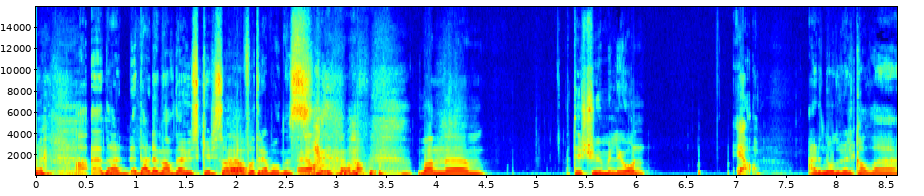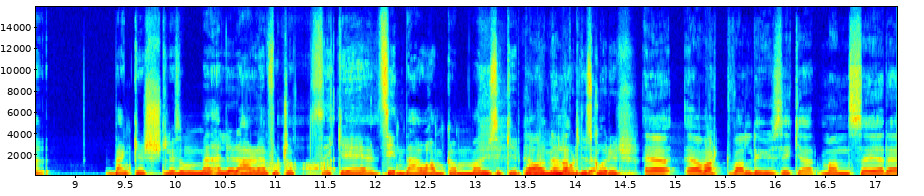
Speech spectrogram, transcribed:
Det, er, det er det navnet jeg husker, så Ja. jeg får tre bonus. Men um, til sju millioner Ja. Er det noe du vil kalle bankers, liksom? Men, eller er det fortsatt ikke Siden det er jo HamKam er usikker på Ja, hvor er mål de skårer. Jeg, jeg har vært veldig usikker, men så er det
